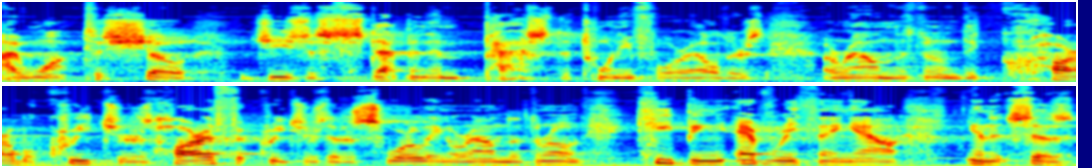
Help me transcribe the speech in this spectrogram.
I want to show Jesus stepping in past the 24 elders around the throne, the horrible creatures, horrific creatures that are swirling around the throne, keeping everything out. And it says,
